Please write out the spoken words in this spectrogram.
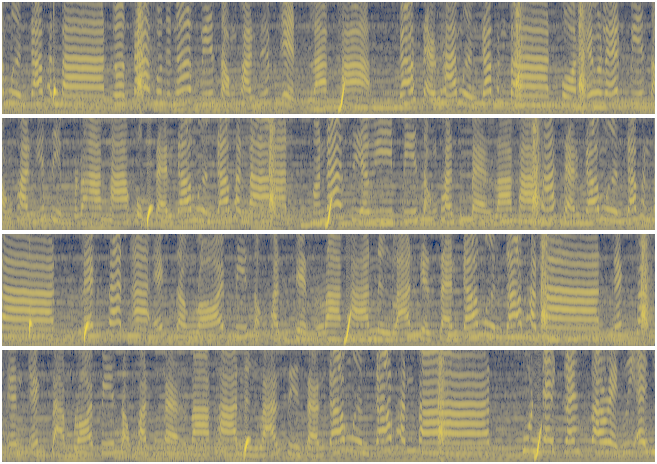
399,000 บาท Toyota Fortuner ปี 2021 ราคา 959,000 บาท Ford Everest ปี 2020 ราคา 699,000 บาท Honda CRV ป 2018 ราคา 599,000 บาท Lexus RX 200 ปี 2017 ราคา 1,799,000 บาท Lexus NX 300 ปี 2018 ราคา 1,499,000 บาท Hyundai Grand Starrett VIP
